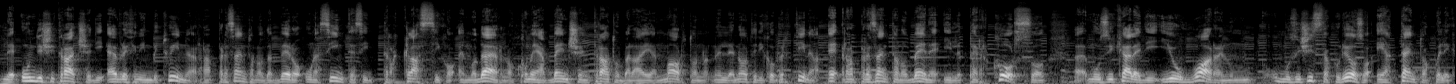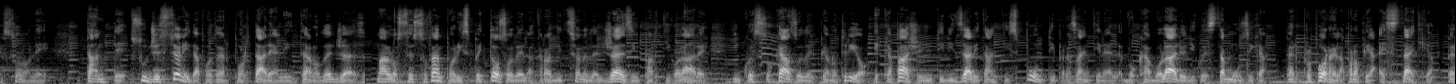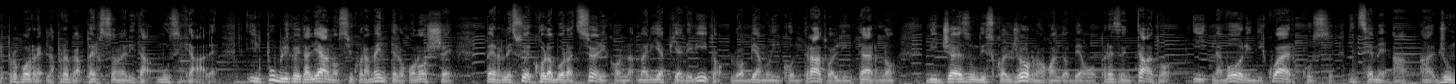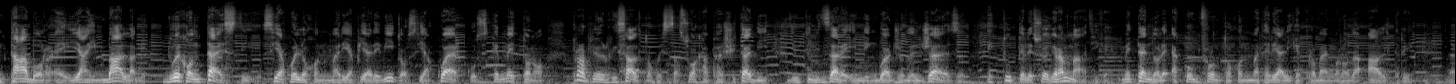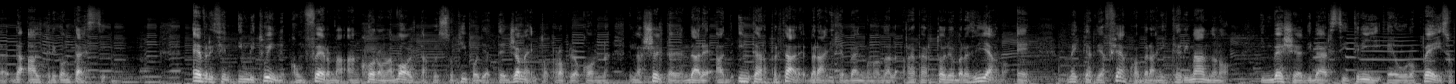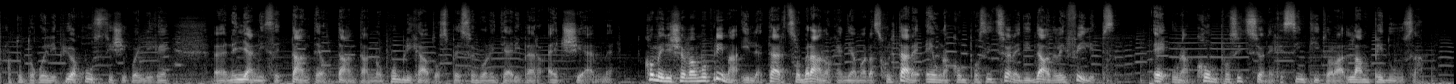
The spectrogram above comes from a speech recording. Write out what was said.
Le 11 tracce di Everything in Between rappresentano davvero una sintesi tra classico e moderno, come ha ben centrato Brian Morton nelle note di copertina, e rappresentano bene il percorso eh, musicale di Hugh Warren, un, un, musicista curioso e attento a quelle che sono le tante suggestioni da poter portare all'interno del jazz, ma allo stesso tempo rispettoso della tradizione del jazz, in particolare in questo caso del piano trio, e capace di utilizzare i tanti spunti presenti nel vocabolario di questa musica per proporre la propria estetica, per proporre la propria personalità musicale. Il pubblico italiano sicuramente lo conosce per le sue collaborazioni con Maria Pia De Vito, lo abbiamo incontrato all'interno di Jazz Un Disco al Giorno quando abbiamo presentato i lavori di Quercus insieme a, a Jun Tabor e Yain Ballami, due contesti, sia quello con Maria Pia De Vito sia Quercus, che mettono proprio in risalto questa sua capacità di, di utilizzare il linguaggio del jazz e tutte le sue grammatiche, mettendole a confronto con materiali che provengono da altri, eh, da altri contesti. Everything in Between conferma ancora una volta questo tipo di atteggiamento proprio con la scelta di andare ad interpretare brani che vengono dal repertorio brasiliano e metterli a fianco a brani che rimandano invece a diversi tri europei, soprattutto quelli più acustici, quelli che eh, negli anni 70 e 80 hanno pubblicato spesso e volentieri per ECM. Come dicevamo prima, il terzo brano che andiamo ad ascoltare è una composizione di Dudley Phillips, è una composizione che si intitola Lampedusa.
